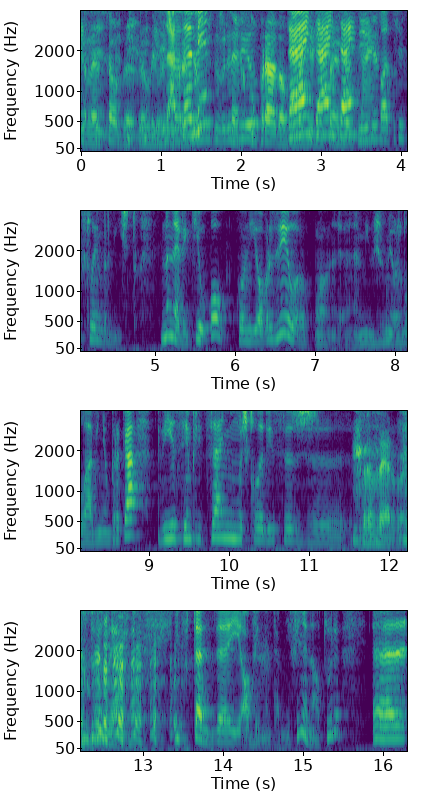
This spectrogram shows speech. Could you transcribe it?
encarnação da, da Exatamente. do Tem Brasil. recuperado algumas Tem, tem, tem. antigas. Pode ser que se lembre disto. De maneira que eu, ou quando ia ao Brasil, ou quando amigos meus de lá vinham para cá, pedia sempre e tenho umas clarissas eh, De reserva. de reserva. E portanto, dei, obviamente, à minha filha na altura, eh,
